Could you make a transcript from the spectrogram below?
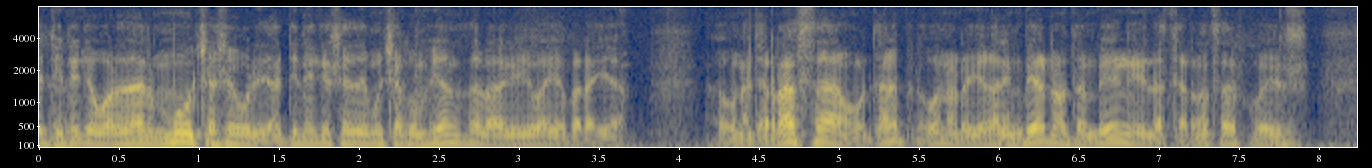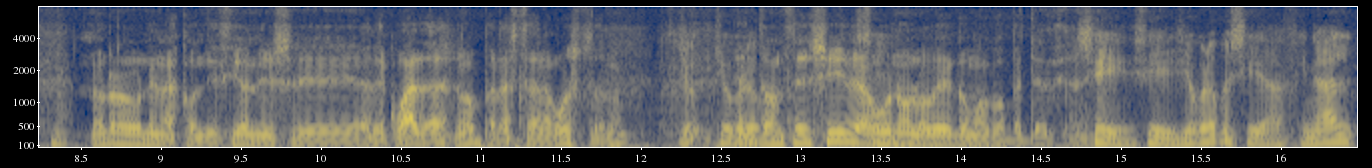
Eh, Tiene que guardar mucha seguridad, tiene que ser de mucha confianza para que yo vaya para allá. A una terraza o tal, pero bueno, ahora llega el invierno también y las terrazas pues no reúnen las condiciones eh, adecuadas, ¿no? Para estar a gusto, ¿no? Yo, yo creo- Entonces sí, sí. alguno lo ve como competencia. Sí, sí, yo creo que sí. Al final,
